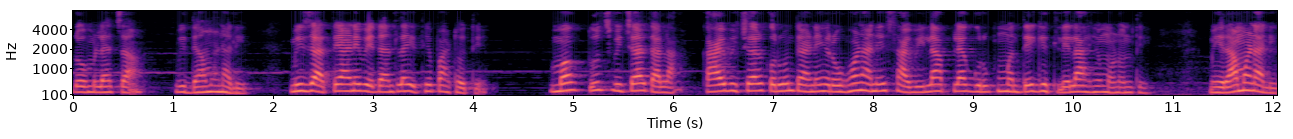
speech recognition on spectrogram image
डोंबल्याचा. विद्या म्हणाली मी जाते आणि वेदांतला इथे पाठवते. मग तूच विचार त्याला. काय विचार करून त्याने रोहन आणि सावीला आपल्या ग्रुपमध्ये घेतलेला आहे म्हणून ते. मीरा म्हणाली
